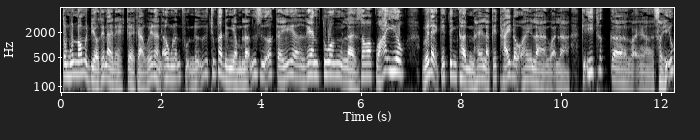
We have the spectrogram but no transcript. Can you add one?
tôi muốn nói một điều thế này này, kể cả với đàn ông lẫn phụ nữ, chúng ta đừng nhầm lẫn giữa cái ghen tuông là do quá yêu với lại cái tinh thần hay là cái thái độ hay là gọi là cái ý thức uh, gọi uh, sở hữu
